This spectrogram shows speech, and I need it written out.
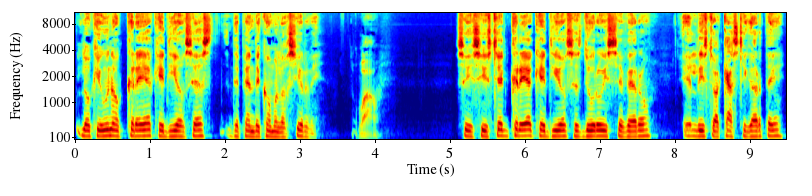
Lo que uno crea que Dios es depende cómo lo sirve. Wow. Sí, si usted cree que Dios es duro y severo, eh, listo a castigarte,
